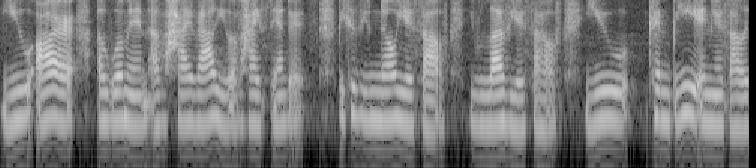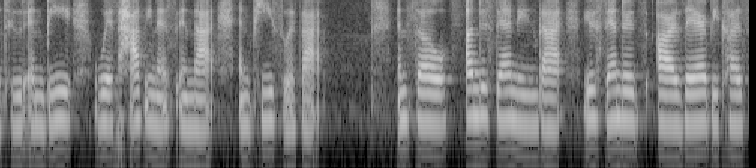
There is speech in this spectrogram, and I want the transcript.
You are a woman of high value, of high standards, because you know yourself, you love yourself, you can be in your solitude and be with happiness in that and peace with that. And so, understanding that your standards are there because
